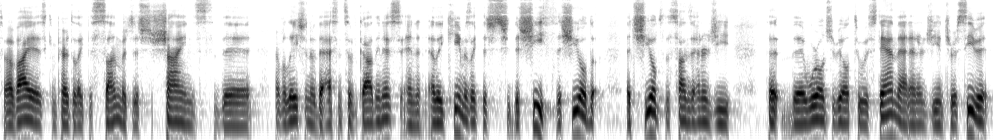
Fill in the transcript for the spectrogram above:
So Havaya is compared to like the sun, which just shines the revelation of the essence of godliness, and Elikim is like the, sh- the sheath, the shield that shields the sun's energy. That the world should be able to withstand that energy and to receive it,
